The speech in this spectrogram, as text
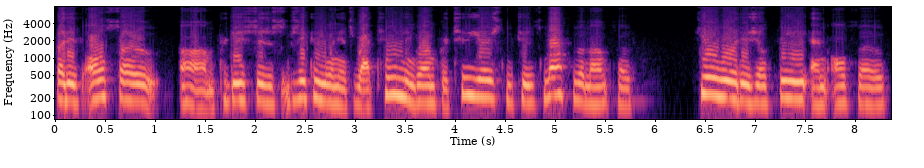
but is also um, particularly when it's ratooned and grown for two years, produces massive amounts of fuel wood, as you'll see, and also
